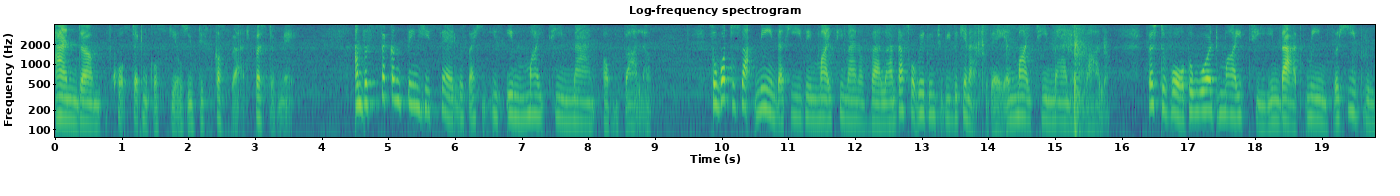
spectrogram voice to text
And um, of course, technical skills. We've discussed that, first of May. And the second thing he said was that he is a mighty man of valor. So, what does that mean that he is a mighty man of valor? And that's what we're going to be looking at today a mighty man of valor. First of all, the word mighty in that means the Hebrew,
